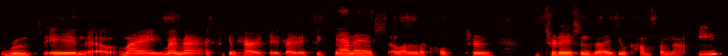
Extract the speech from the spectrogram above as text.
roots in uh, my my Mexican heritage, right? I speak Spanish. A lot of the cultures, traditions that I do come from that piece.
